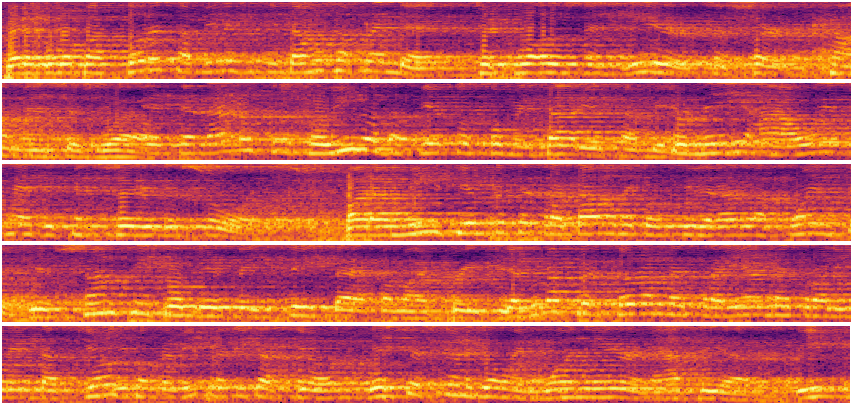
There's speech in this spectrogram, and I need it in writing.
Pero como pastores también necesitamos aprender to close an ear to certain comments as well. cerrar nuestros oídos a ciertos comentarios For también. me, I always had to consider the source. Para mí siempre se trataba de considerar la fuente. If some people give me feedback on my Si preaching, algunas personas me traían retroalimentación sobre mi predicación, it's just going to go in one ear and out the other. y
